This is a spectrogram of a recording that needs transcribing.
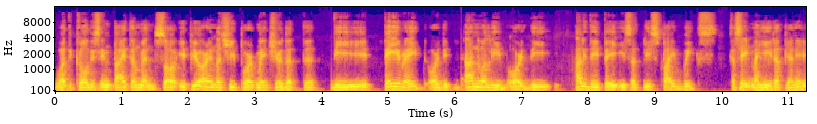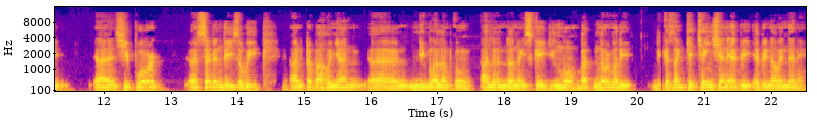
what they call this entitlement. So if you are in the cheap work, make sure that the, the pay rate or the annual leave or the holiday pay is at least five weeks. Kasi mahirap yan eh. Uh, ship work, uh, seven days a week ang trabaho niyan. Uh, hindi mo alam kung ano na ang schedule mo. But normally, because nag-change yan every every now and then eh.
